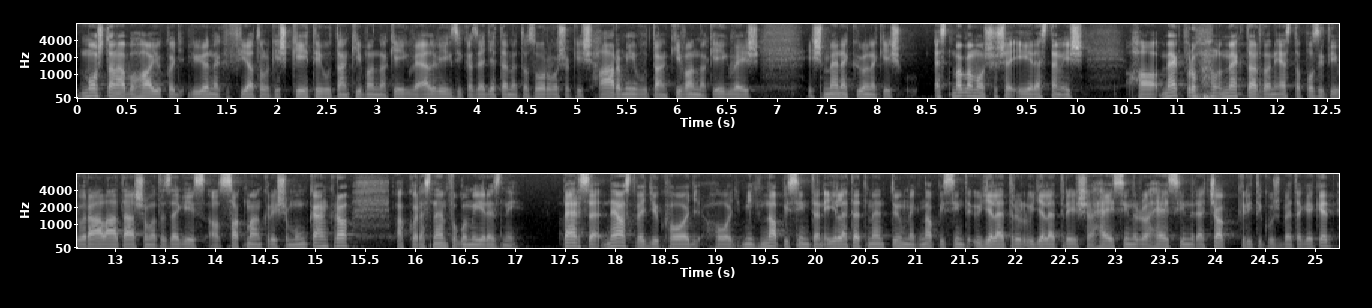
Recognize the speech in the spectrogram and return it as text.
Mostanában halljuk, hogy jönnek fiatalok, és két év után ki vannak égve, elvégzik az egyetemet az orvosok, és három év után ki vannak égve, és, és menekülnek, és ezt magamon sose éreztem, és ha megpróbálom megtartani ezt a pozitív rálátásomat az egész a szakmánkra és a munkánkra, akkor ezt nem fogom érezni. Persze, ne azt vegyük, hogy, hogy mink napi szinten életet mentünk, meg napi szinten ügyeletről ügyeletre és a helyszínről a helyszínre csak kritikus betegeket.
